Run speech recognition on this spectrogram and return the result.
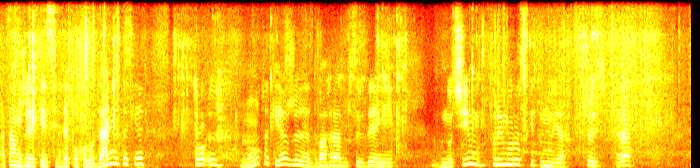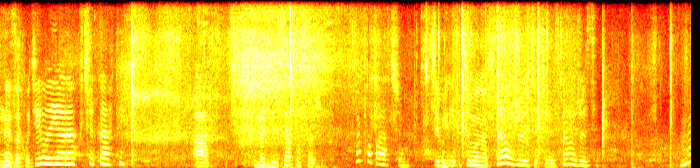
а там вже якесь іде похолодання таке. Ну, таке вже 2 градуси в день і вночі приморозки, тому я щось рак не захотіла я рак чекати, а на кільця посажу. Ну, побачимо, чи, чи воно справджується, чи не справджується. Ну,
